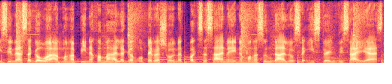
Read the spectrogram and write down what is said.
isinasagawa ang mga pinakamahalagang operasyon at pagsasanay ng mga sundalo sa Eastern Visayas.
